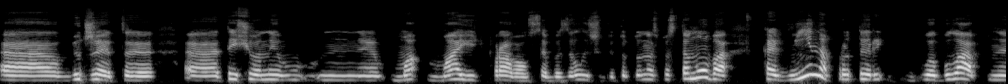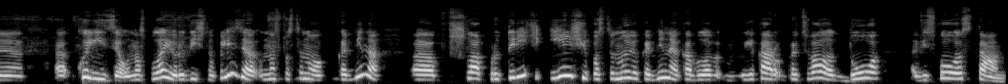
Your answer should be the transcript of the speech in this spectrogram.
е, в бюджет е, е, те, що вони мають право у себе залишити. Тобто, у нас постанова Кабміна проти була е, е, колізія. У нас була юридична колізія. У нас постанова Кабміна е, йшла в протиріч іншій постанові Кабміна, яка була яка працювала до військового стану.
